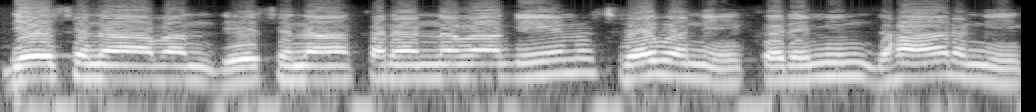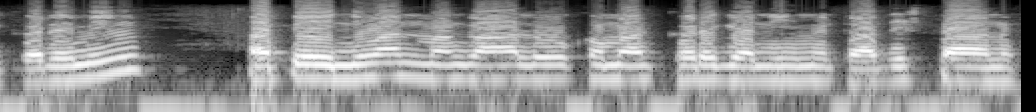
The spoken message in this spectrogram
දේශනාවන් දේශනා කරන්න වගේම ශ්‍රවණී කරමින් ධාරණී කරමින් අපේ නිවන් මඟ ආලෝකමත් කර ගැනීමට අදිෂ්ඨාන කර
